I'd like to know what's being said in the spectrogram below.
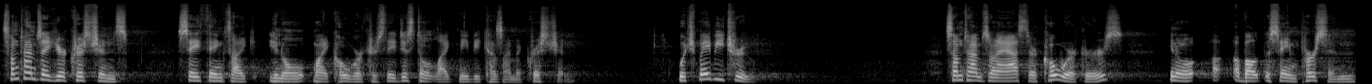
Sometimes I hear Christians say things like, you know, my coworkers, they just don't like me because I'm a Christian, which may be true. Sometimes when I ask their coworkers, you know, about the same person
